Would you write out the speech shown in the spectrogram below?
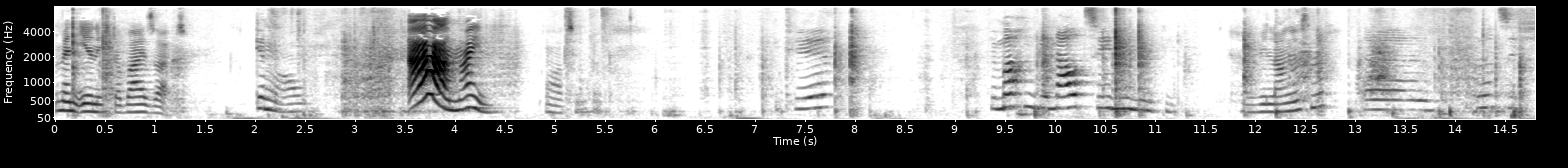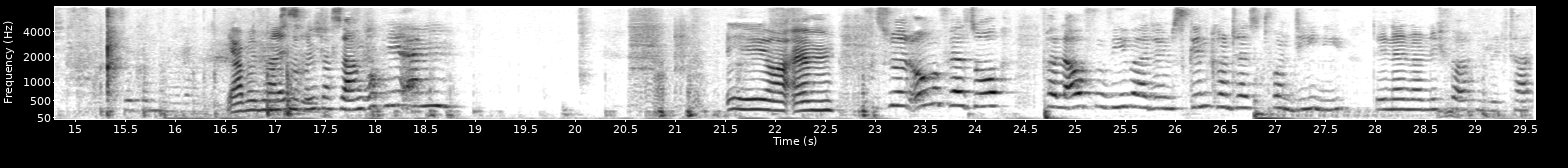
wenn ihr nicht dabei seid. Genau. Ah, nein. Oh, zum Glück. Okay. Wir machen genau 10 Minuten. Wie lange ist noch? Äh, 40 Sekunden oder. Ja, aber wir müssen noch 30. irgendwas sagen. Okay, ähm, Ja, ähm, es wird ungefähr so verlaufen wie bei dem Skin Contest von Genie, den er noch nicht veröffentlicht hat.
